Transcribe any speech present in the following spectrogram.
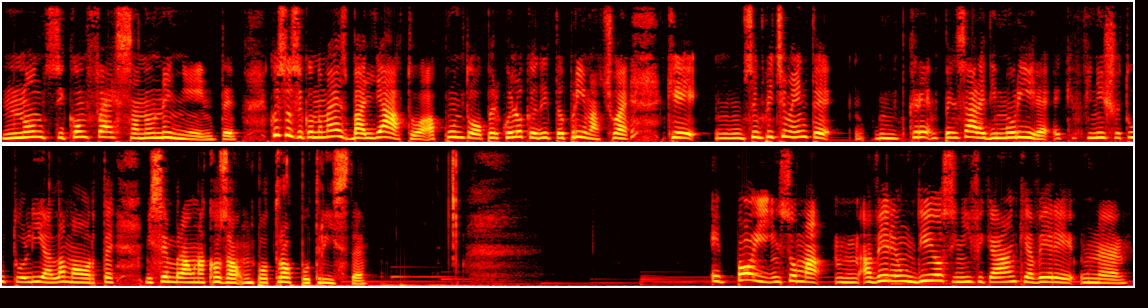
non si confessano né niente. Questo secondo me è sbagliato, appunto per quello che ho detto prima, cioè che mh, mm, semplicemente mm, cre- pensare di morire e che finisce tutto lì alla morte mi sembra una cosa un po' troppo triste. E poi, insomma, mh, mm, avere un Dio significa anche avere un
